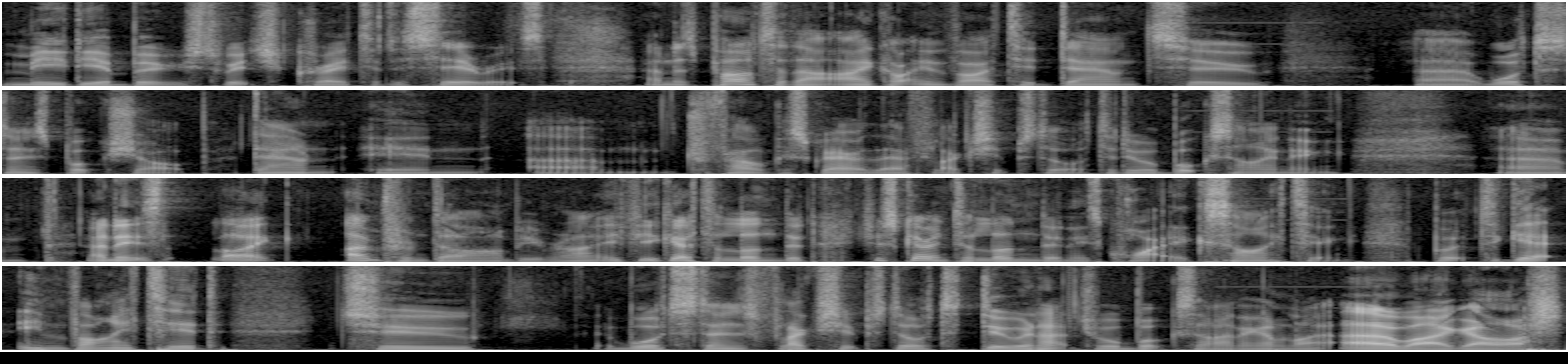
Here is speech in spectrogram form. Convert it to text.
media boost, which created a series. And as part of that, I got invited down to uh, Waterstones Bookshop down in um, Trafalgar Square at their flagship store to do a book signing. Um, and it's like I'm from Derby, right? If you go to London, just going to London is quite exciting. But to get invited to Waterstone's flagship store to do an actual book signing, I'm like, oh my gosh.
